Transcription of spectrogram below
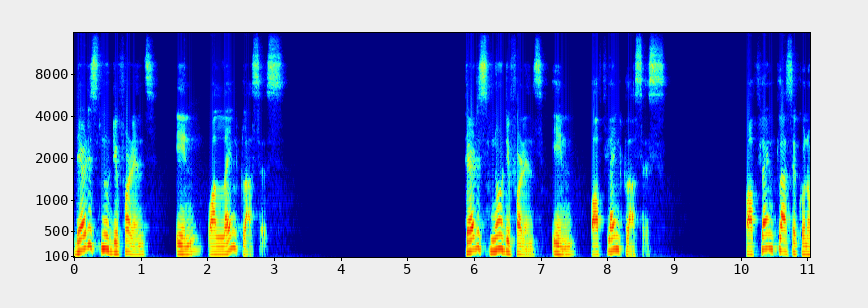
There is no difference in online classes. There is no difference in offline classes. Offline ক্লাসে কোনো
